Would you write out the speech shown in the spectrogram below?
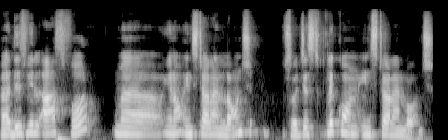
uh, this will ask for uh, you know install and launch. So just click on install and launch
